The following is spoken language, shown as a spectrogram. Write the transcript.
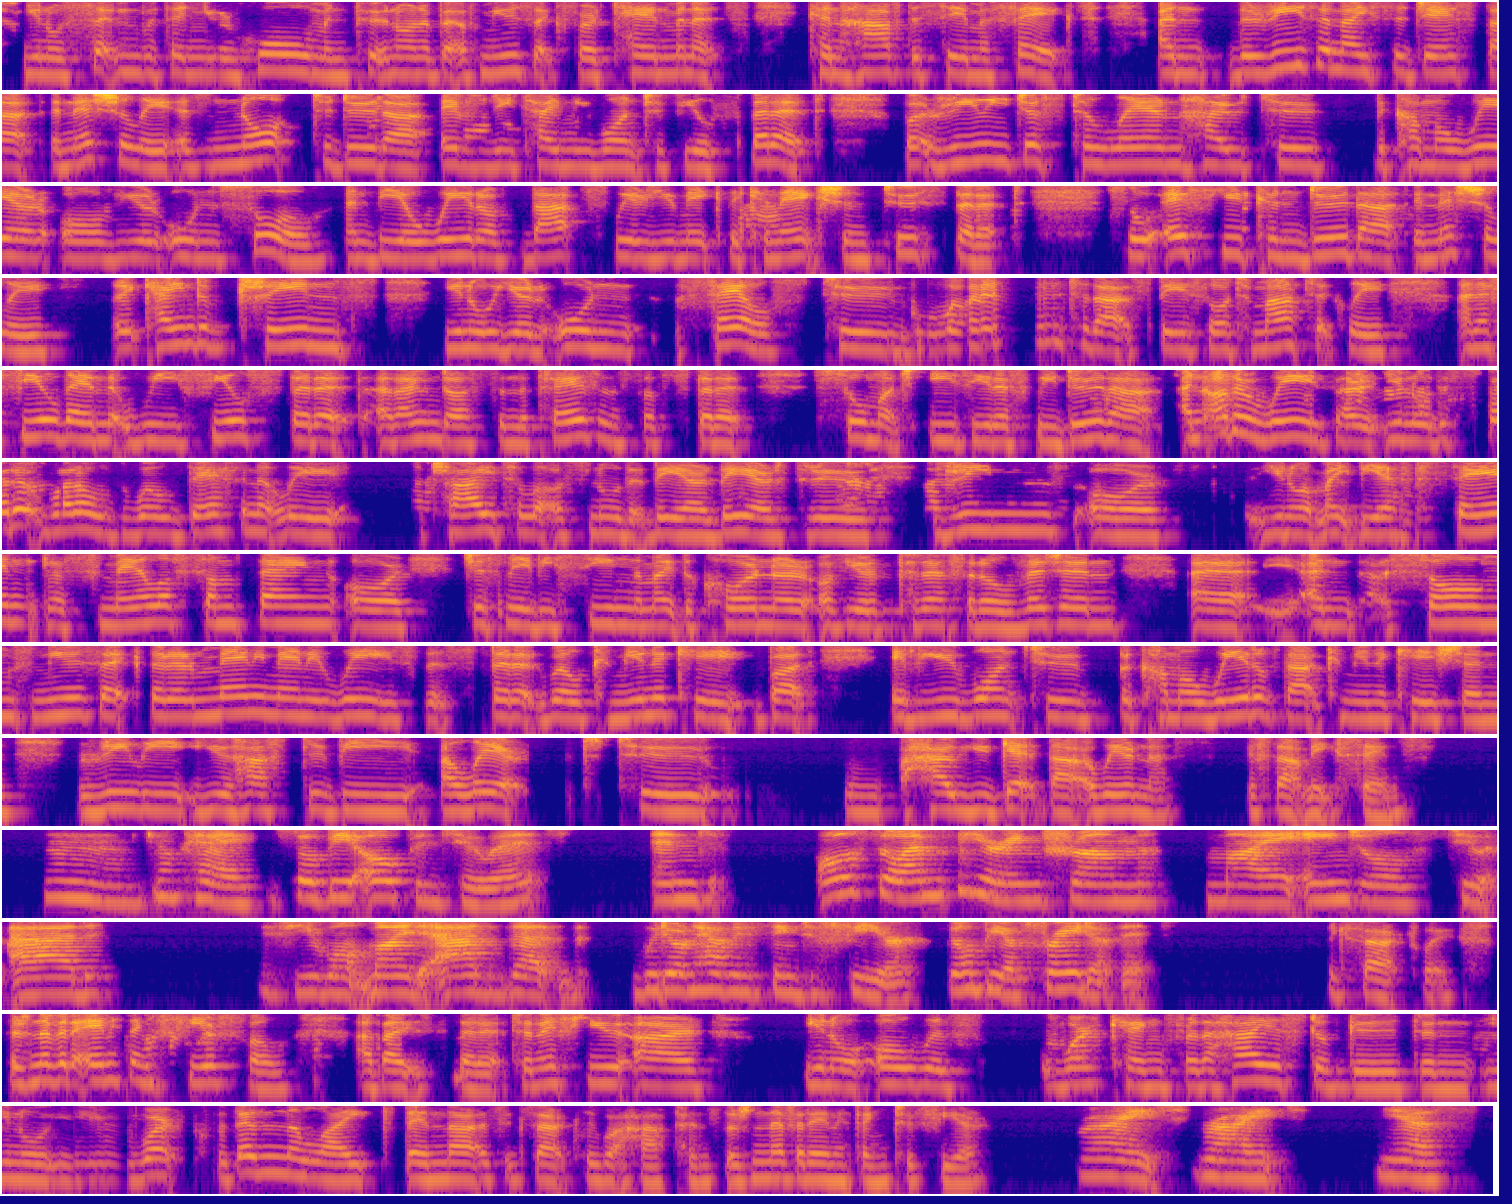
you know sitting within your home and putting on a bit of music for 10 minutes can have the same effect. And the reason i suggest that initially is not to do that every time you want to feel spirit but really just to learn how to become aware of your own soul and be aware of that's where you make the connection to spirit. So if you can do that initially it kind of trains you know your own self to go into that space automatically. And i feel then that we feel spirit around us and the presence of spirit so much easier if we do that. And other ways are you know the spirit world will definitely try to let us know that they are there through dreams or you know, it might be a scent, a smell of something, or just maybe seeing them out the corner of your peripheral vision, uh, and songs, music. There are many, many ways that spirit will communicate. But if you want to become aware of that communication, really, you have to be alert to how you get that awareness, if that makes sense. Mm, okay. So be open to it. And also, I'm hearing from my angels to add, if you won't mind, add that we don't have anything to fear. Don't be afraid of it. Exactly. There's never anything fearful about spirit. And if you are, you know, always working for the highest of good and, you know, you work within the light, then that is exactly what happens. There's never anything to fear. Right, right. Yes.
